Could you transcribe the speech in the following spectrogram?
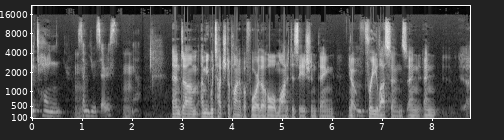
retain some users. Yeah. And um, I mean, we touched upon it before the whole monetization thing. You know, free lessons, and and uh,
